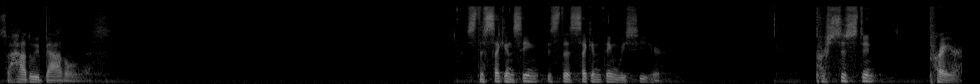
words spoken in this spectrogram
So, how do we battle this? It's the second thing, it's the second thing we see here. Persistent prayer.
